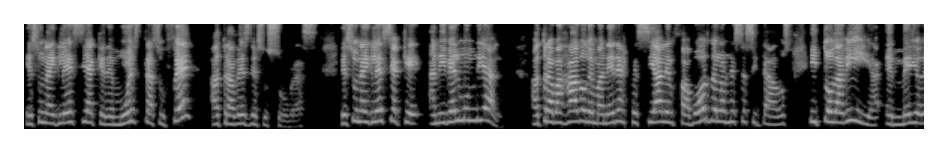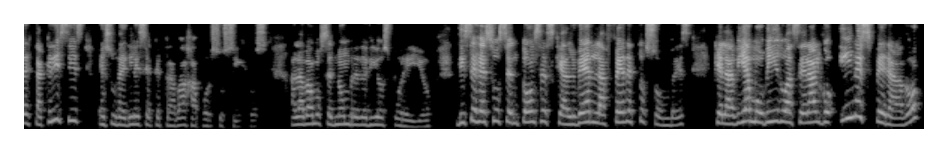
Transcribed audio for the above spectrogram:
es una iglesia que demuestra su fe a través de sus obras. Es una iglesia que a nivel mundial ha trabajado de manera especial en favor de los necesitados y todavía en medio de esta crisis es una iglesia que trabaja por sus hijos. Alabamos el nombre de Dios por ello. Dice Jesús entonces que al ver la fe de estos hombres, que la había movido a hacer algo inesperado,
